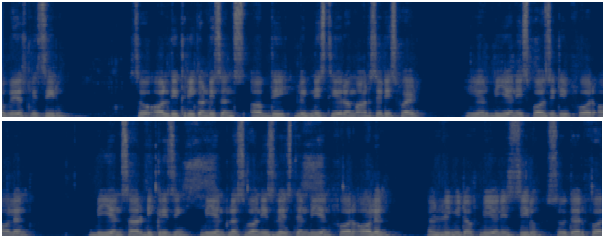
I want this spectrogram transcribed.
obviously 0 so all the three conditions of the Leibniz theorem are satisfied. Here bn is positive for all n. Bn's are decreasing. Bn plus 1 is less than bn for all n. And limit of bn is 0 so therefore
